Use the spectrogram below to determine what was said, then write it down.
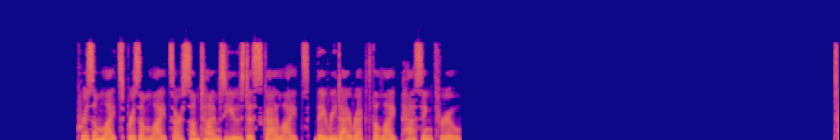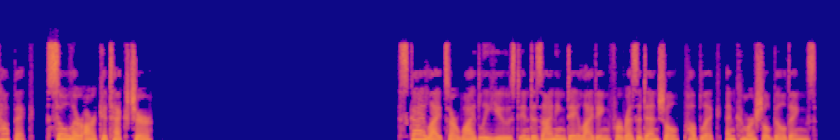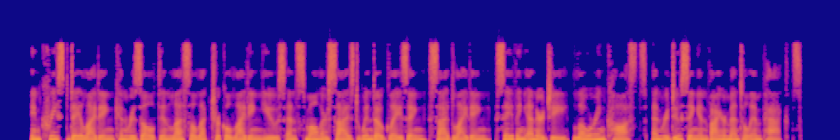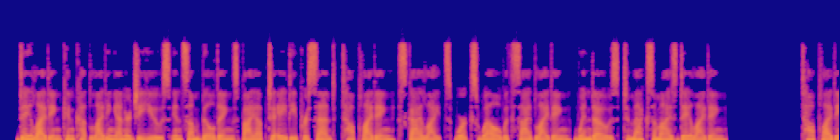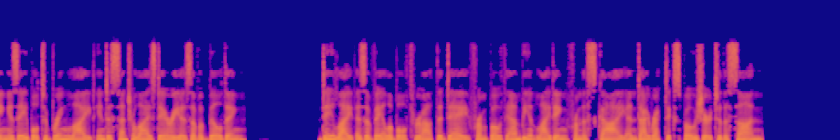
Prism lights Prism lights are sometimes used as skylights, they redirect the light passing through. Solar architecture Skylights are widely used in designing daylighting for residential, public, and commercial buildings. Increased daylighting can result in less electrical lighting use and smaller-sized window glazing side lighting, saving energy, lowering costs, and reducing environmental impacts. Daylighting can cut lighting energy use in some buildings by up to 80%. Toplighting skylights works well with side lighting windows to maximize daylighting. Toplighting is able to bring light into centralized areas of a building, Daylight is available throughout the day from both ambient lighting from the sky and direct exposure to the sun.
